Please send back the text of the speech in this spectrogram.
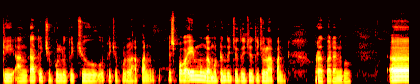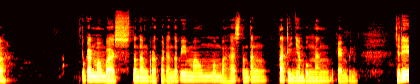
di angka 77 78 wis pokoknya munggah mudun 77 78 berat badanku. Eh bukan mau bahas tentang berat badan tapi mau membahas tentang tadi nyambung nang camping. Jadi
